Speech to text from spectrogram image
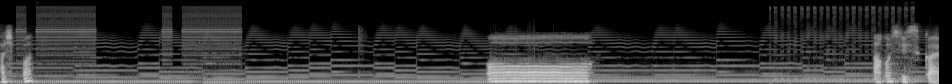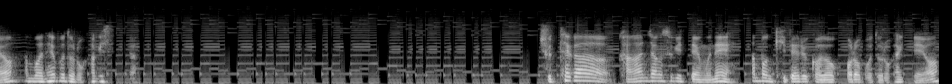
40번? 어... 막을 수 있을까요? 한번 해보도록 하겠습니다. 주태가 강한 장수기 때문에 한번 기대를 걸어, 걸어보도록 할게요.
